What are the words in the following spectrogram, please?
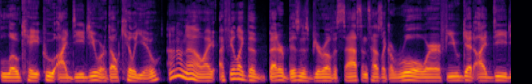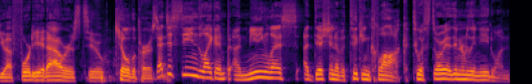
locate who ID'd you or they'll kill you? I don't know. I, I feel like the Better Business Bureau of Assassins has like a rule where if you get ID'd, you have 48 hours to kill the person. That just seemed like a, a meaningless addition of a ticking clock to a story that didn't really need one.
